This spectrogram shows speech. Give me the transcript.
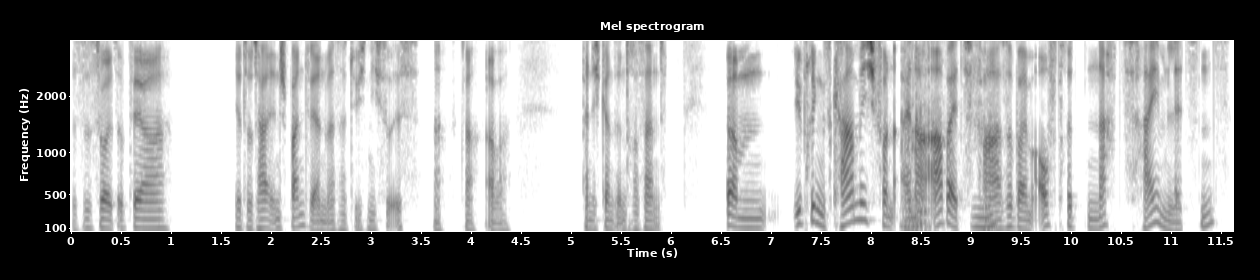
das ist so, als ob wir hier total entspannt werden, was natürlich nicht so ist. Ja, klar, aber fand ich ganz interessant. Ähm, übrigens kam ich von einer mhm. Arbeitsphase mhm. beim Auftritt nachts heim letztens.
